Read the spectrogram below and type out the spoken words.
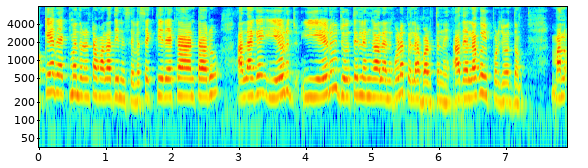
ఒకే రేఖ మీద ఉండటం వల్ల దీన్ని శివశక్తి రేఖ అంటారు. అలాగే ఏడు ఈ ఏడు జ్యోతిర్లింగాలని కూడా పిలువబడుతున్నాయి. అది ఎలాగో ఇప్పుడు చూద్దాం. మనం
